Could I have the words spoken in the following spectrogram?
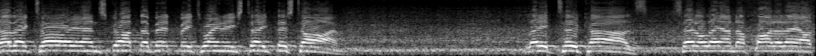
The Victorian's got the bit between his teeth this time. Lead two cars. Settle down to fight it out.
